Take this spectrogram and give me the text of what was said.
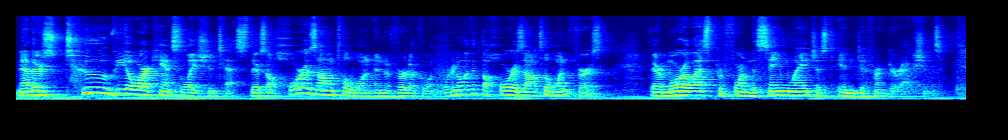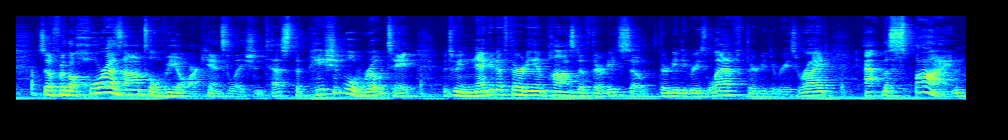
Now there's two VOR cancellation tests. There's a horizontal one and a vertical one. We're gonna look at the horizontal one first. They're more or less performed the same way, just in different directions. So for the horizontal VOR cancellation test, the patient will rotate between negative 30 and positive 30, so 30 degrees left, 30 degrees right, at the spine,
